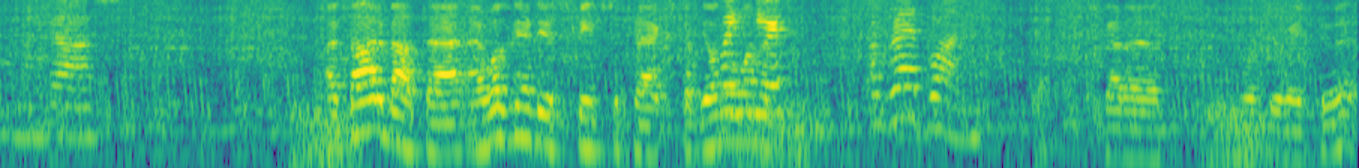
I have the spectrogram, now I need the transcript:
Oh my gosh. I thought about that. I was going to do speech to text, but the only Wait, one here's that's... a red one. You gotta work your way to it.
